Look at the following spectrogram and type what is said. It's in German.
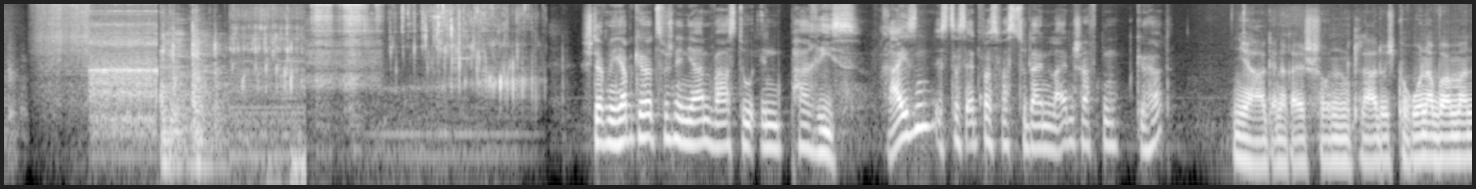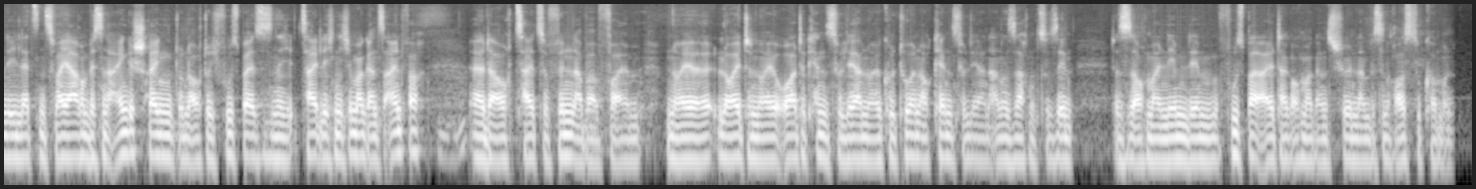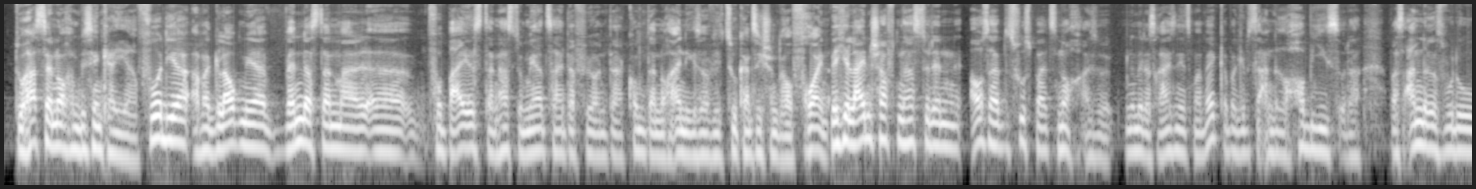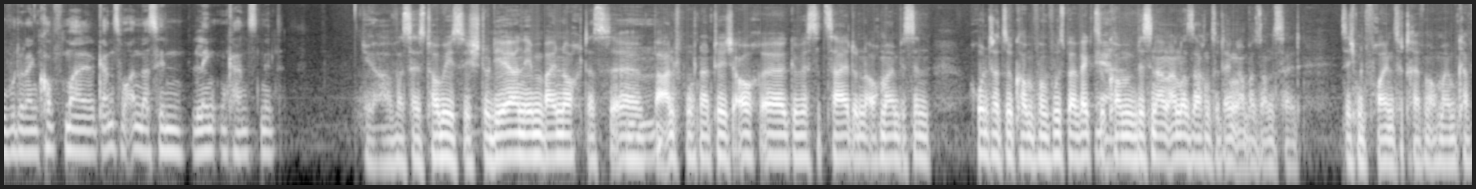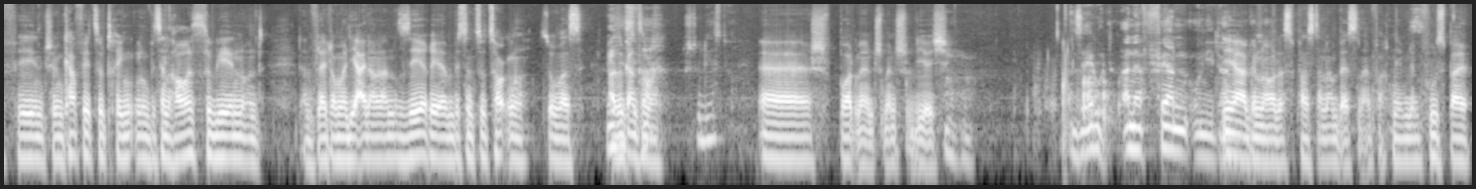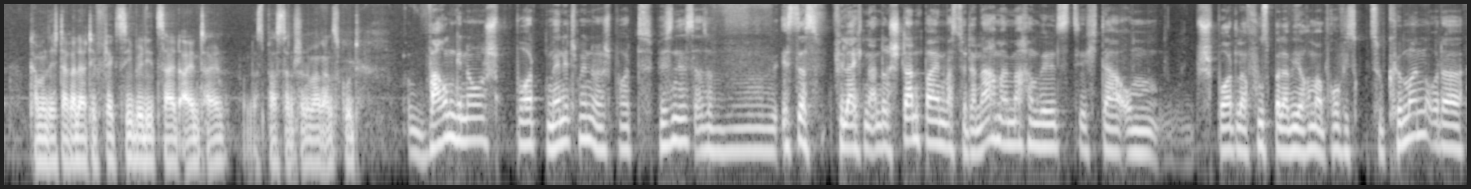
Steffen, ich habe gehört, zwischen den Jahren warst du in Paris. Reisen, ist das etwas, was zu deinen Leidenschaften gehört? Ja, generell schon. Klar, durch Corona war man die letzten zwei Jahre ein bisschen eingeschränkt und auch durch Fußball ist es nicht, zeitlich nicht immer ganz einfach, äh, da auch Zeit zu finden, aber vor allem neue Leute, neue Orte kennenzulernen, neue Kulturen auch kennenzulernen, andere Sachen zu sehen. Das ist auch mal neben dem Fußballalltag auch mal ganz schön, da ein bisschen rauszukommen. Du hast ja noch ein bisschen Karriere vor dir, aber glaub mir, wenn das dann mal äh, vorbei ist, dann hast du mehr Zeit dafür und da kommt dann noch einiges auf dich zu, kannst dich schon drauf freuen. Welche Leidenschaften hast du denn außerhalb des Fußballs noch? Also nimm mir das Reisen jetzt mal weg, aber gibt es da andere Hobbys oder was anderes, wo du, wo du deinen Kopf mal ganz woanders hin lenken kannst mit? Ja, was heißt Hobbys? Ich studiere ja nebenbei noch. Das äh, beansprucht natürlich auch äh, gewisse Zeit und auch mal ein bisschen runterzukommen, vom Fußball wegzukommen, ein bisschen an andere Sachen zu denken, aber sonst halt sich mit Freunden zu treffen, auch mal im Café einen schönen Kaffee zu trinken, ein bisschen rauszugehen und dann vielleicht auch mal die eine oder andere Serie, ein bisschen zu zocken, sowas. Also Welches ganz Fach normal. studierst du? Äh, Sportmanagement studiere ich. Sehr gut. An der Fernuni dann. Ja, genau, das passt dann am besten einfach neben dem Fußball. Kann man sich da relativ flexibel die Zeit einteilen und das passt dann schon immer ganz gut. Warum genau Sportmanagement oder Sportbusiness? Also ist das vielleicht ein anderes Standbein, was du danach mal machen willst, dich da um Sportler, Fußballer, wie auch immer, Profis zu kümmern? Oder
